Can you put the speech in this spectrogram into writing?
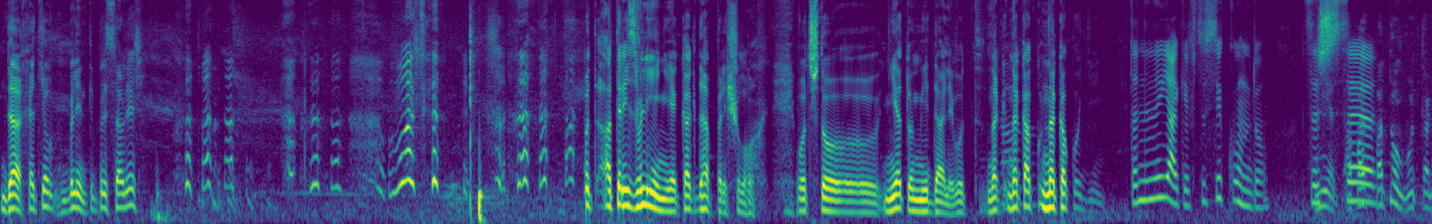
Да, хотел... Блин, ты представляешь? Вот. Вот отрезвление когда пришло? Вот что нету медали. Вот на, на, как, на какой день? Та не ніякі, в цю секунду. Це ж Нет, все. а по- потом, вот, как,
